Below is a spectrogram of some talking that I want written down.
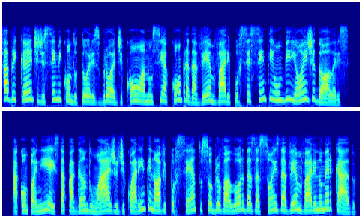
Fabricante de semicondutores Broadcom anuncia a compra da VMware por 61 bilhões de dólares. A companhia está pagando um ágio de 49% sobre o valor das ações da VMware no mercado.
